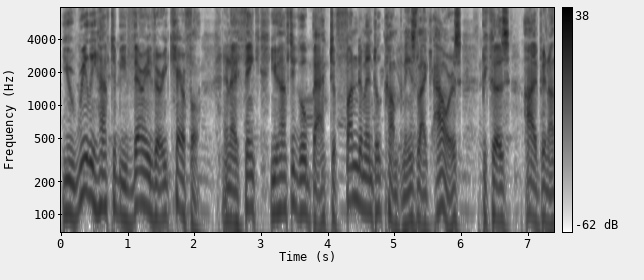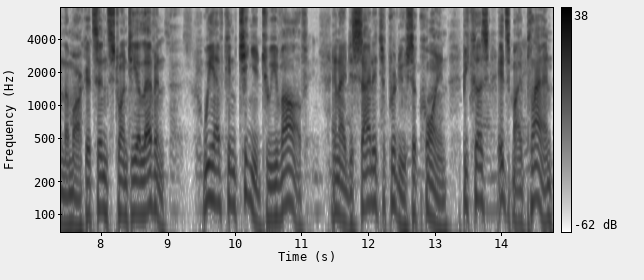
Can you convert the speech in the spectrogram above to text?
You really have to be very, very careful. And I think you have to go back to fundamental companies like ours because I've been on the market since 2011. We have continued to evolve. And I decided to produce a coin because it's my plan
